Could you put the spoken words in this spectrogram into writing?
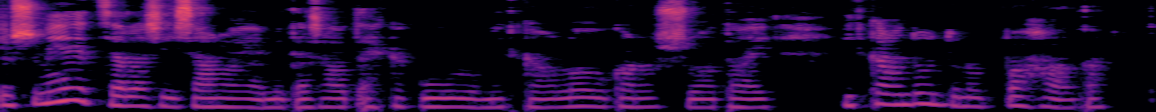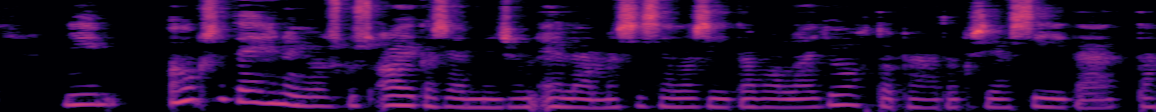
jos sä mietit sellaisia sanoja, mitä sä oot ehkä kuullut, mitkä on loukannut sua tai mitkä on tuntunut pahalta, niin onko sä tehnyt joskus aikaisemmin sun elämässä sellaisia tavallaan johtopäätöksiä siitä, että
